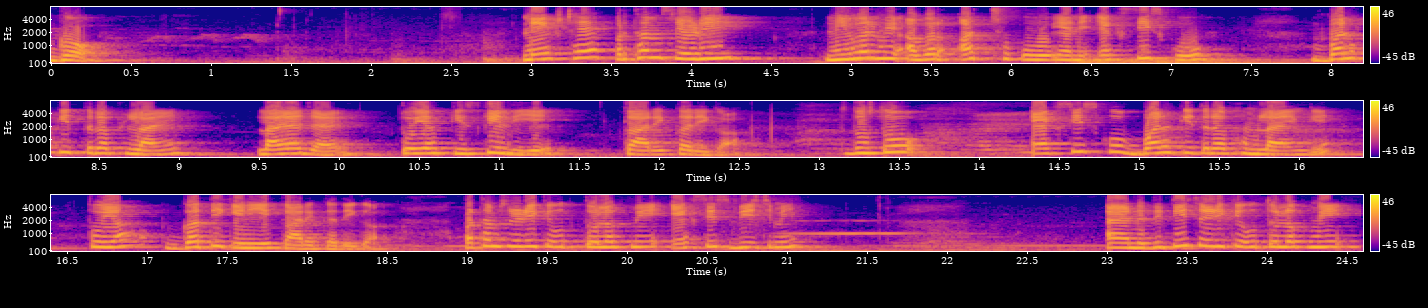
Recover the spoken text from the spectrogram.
गो नेक्स्ट है, प्रथम श्रेणी। लीवर में अगर अक्ष को, यानी एक्सिस को बल की तरफ़ लाए, लाया जाए तो यह किसके लिए कार्य करेगा? तो दोस्तों एक्सिस को बल की तरफ़ हम लाएँगे तो यह गति के लिए कार्य करेगा। प्रथम श्रेणी के उत्तोलक में एक्सिस बीच में एंड द्वितीय श्रेणी के उत्तोलक में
